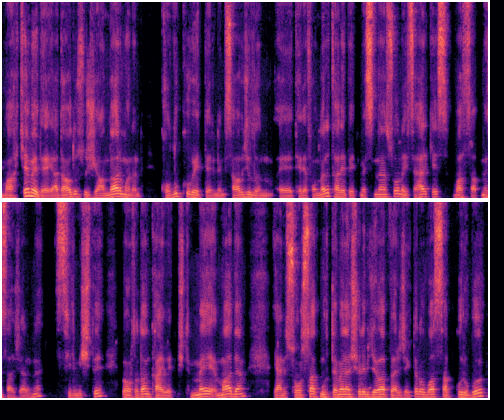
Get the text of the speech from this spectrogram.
mahkemede ya daha doğrusu jandarmanın kolluk kuvvetlerinin, savcılığın e, telefonları talep etmesinden sonra ise herkes WhatsApp mesajlarını silmişti ve ortadan kaybetmişti. Me- madem yani sorsak muhtemelen şöyle bir cevap verecekler. O WhatsApp grubu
